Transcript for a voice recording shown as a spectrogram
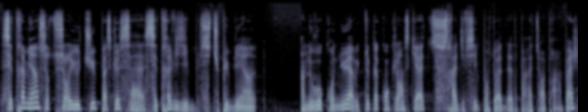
c'est très bien sur, sur YouTube parce que c'est très visible. Si tu publies un, un nouveau contenu avec toute la concurrence qu'il y a, ce sera difficile pour toi d'apparaître sur la première page.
